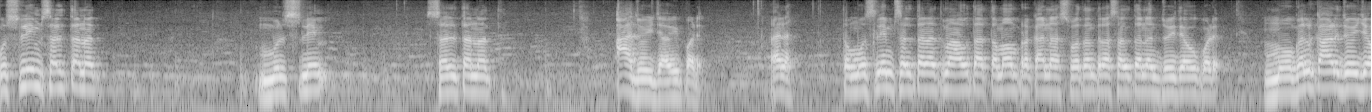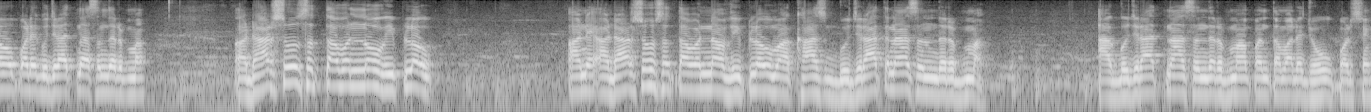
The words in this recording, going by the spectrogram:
મુસ્લિમ સલ્તનત મુસ્લિમ સલ્તનત આ જોઈ જવી પડે. હે ને? તો મુસ્લિમ સલ્તનતમાં આવતા તમામ પ્રકારના સ્વતંત્ર સલ્તનત જોઈ જવું પડે. મોગલ કાળ જોઈ જવો પડે ગુજરાતના સંદર્ભમાં. અઢારસો સત્તાવનનો વિપ્લવ અને અઢારસો સત્તાવનના વિપ્લવમાં ખાસ ગુજરાતના સંદર્ભમાં. આ ગુજરાતના સંદર્ભમાં પણ તમારે જોવું પડશે.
